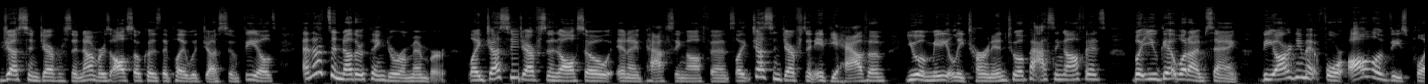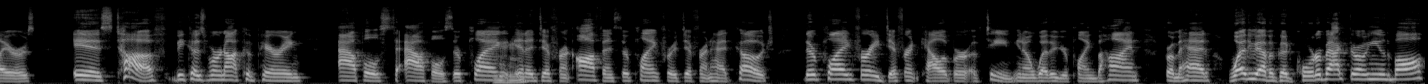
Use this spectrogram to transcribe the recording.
Justin Jefferson numbers also because they play with Justin Fields. And that's another thing to remember. Like Justin Jefferson is also in a passing offense. Like Justin Jefferson, if you have him, you immediately turn into a passing offense. But you get what I'm saying. The argument for all of these players is tough because we're not comparing apples to apples. They're playing mm-hmm. in a different offense. They're playing for a different head coach. They're playing for a different caliber of team. You know, whether you're playing behind, from ahead, whether you have a good quarterback throwing you the ball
